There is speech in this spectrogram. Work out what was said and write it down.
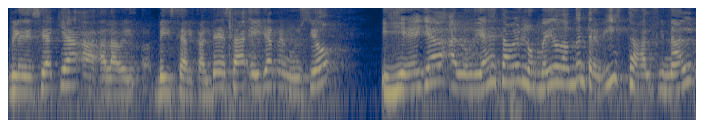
le decía aquí a, a la vi- vicealcaldesa, ella renunció y ella a los días estaba en los medios dando entrevistas. Al final,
